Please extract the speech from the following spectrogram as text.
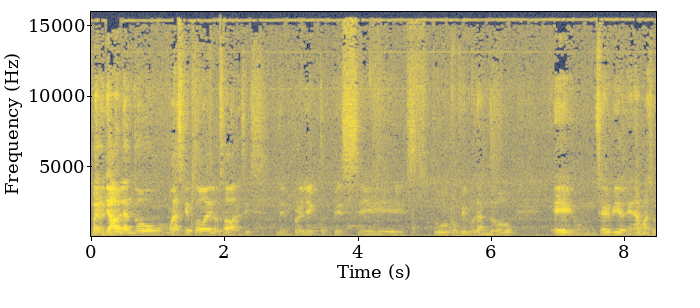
bueno, ya hablando más que todo de los avances del proyecto, pues estuvo configurando eh, un servidor en Amazon.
